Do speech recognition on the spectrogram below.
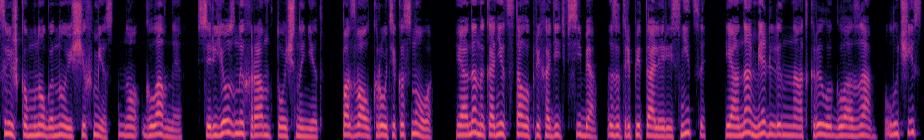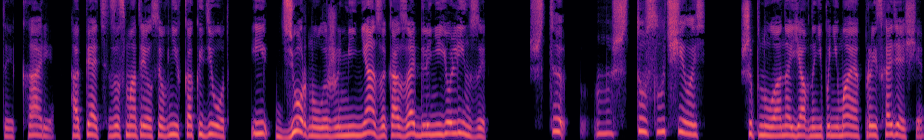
Слишком много ноющих мест, но главное, серьезных ран точно нет. Позвал Кротика снова, и она, наконец, стала приходить в себя. Затрепетали ресницы, и она медленно открыла глаза, лучистые, карие. Опять засмотрелся в них, как идиот, и дернула же меня заказать для нее линзы. «Что... что случилось?» — шепнула она, явно не понимая происходящее.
